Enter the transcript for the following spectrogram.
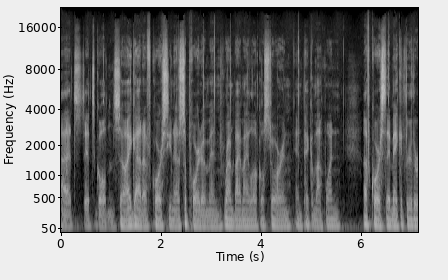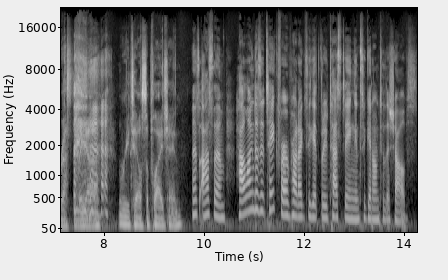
uh, it's it's golden. So I got to, of course, you know, support them and run by my local store and, and pick them up when, of course, they make it through the rest of the uh, retail supply chain. That's awesome. How long does it take for a product to get through testing and to get onto the shelves?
